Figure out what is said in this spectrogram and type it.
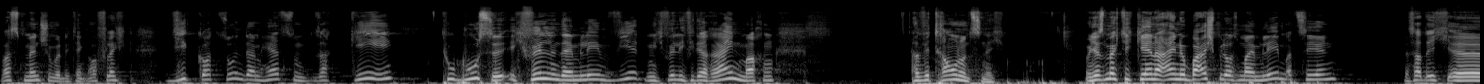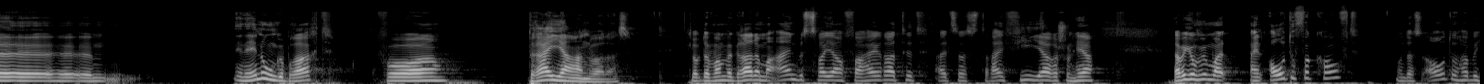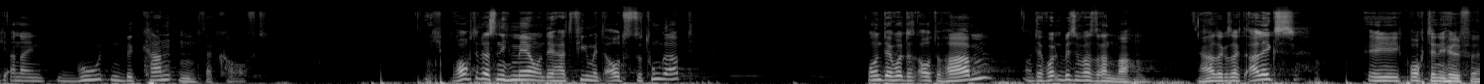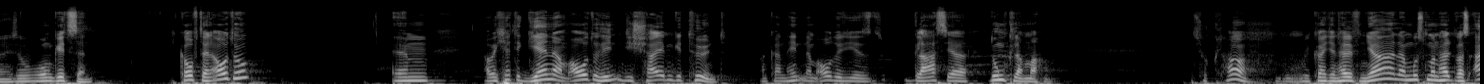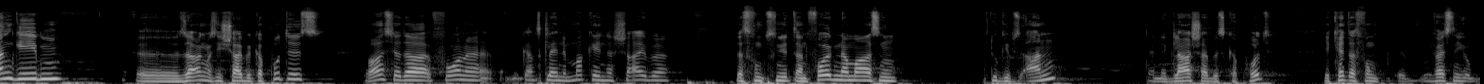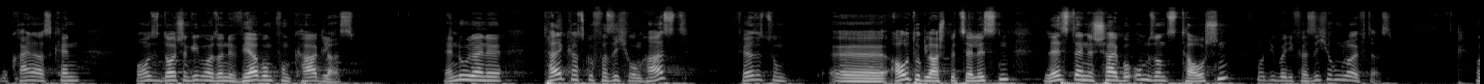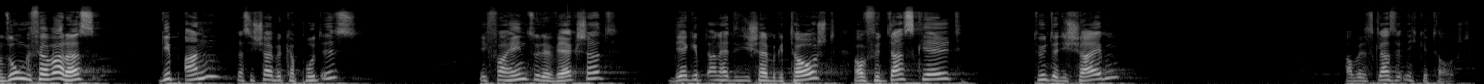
Was Menschen über dich denken. Aber vielleicht wirkt Gott so in deinem Herzen und sagt, geh, tu Buße, ich will in deinem Leben wirken, ich will dich wieder reinmachen. Aber wir trauen uns nicht. Und jetzt möchte ich gerne ein Beispiel aus meinem Leben erzählen. Das hatte ich äh, ähm, in Erinnerung gebracht. Vor drei Jahren war das. Ich glaube, da waren wir gerade mal ein bis zwei Jahre verheiratet, als das drei, vier Jahre schon her. Da habe ich auf jeden Fall ein Auto verkauft und das Auto habe ich an einen guten Bekannten verkauft. Ich brauchte das nicht mehr und er hat viel mit Autos zu tun gehabt. Und er wollte das Auto haben und er wollte ein bisschen was dran machen. Da hat er gesagt, Alex, ich brauche deine Hilfe. Ich so, worum geht's denn? Ich kaufe dein Auto, ähm, aber ich hätte gerne am Auto hinten die Scheiben getönt. Man kann hinten am Auto dieses Glas ja dunkler machen. Ich so, klar, wie kann ich denn helfen? Ja, da muss man halt was angeben, äh, sagen, dass die Scheibe kaputt ist. Du hast ja da vorne eine ganz kleine Macke in der Scheibe. Das funktioniert dann folgendermaßen. Du gibst an, deine Glasscheibe ist kaputt. Ihr kennt das von, ich weiß nicht, ob Ukrainer das kennen. Bei uns in Deutschland gibt es immer so eine Werbung von Carglass. Wenn du deine Teilkaskoversicherung hast, fährst du zum äh, Autoglas-Spezialisten, lässt deine Scheibe umsonst tauschen und über die Versicherung läuft das. Und so ungefähr war das. Gib an, dass die Scheibe kaputt ist ich fahre hin zu der Werkstatt, der gibt an, hätte die Scheibe getauscht, aber für das Geld tönt er die Scheiben, aber das Glas wird nicht getauscht.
